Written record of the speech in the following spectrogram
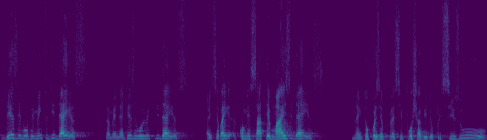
desenvolvimento de ideias, também, né? Desenvolvimento de ideias. Aí você vai começar a ter mais ideias. Né? Então, por exemplo, eu falei assim, poxa vida, eu preciso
